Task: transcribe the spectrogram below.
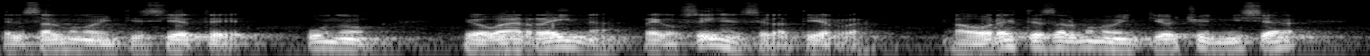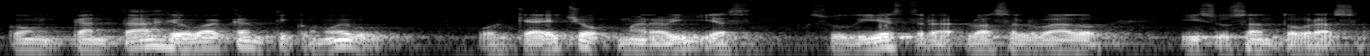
del Salmo 97, 1, Jehová reina, regocíjense la tierra. Ahora este Salmo 98 inicia con Cantad a Jehová cántico nuevo, porque ha hecho maravillas, su diestra lo ha salvado y su santo brazo.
